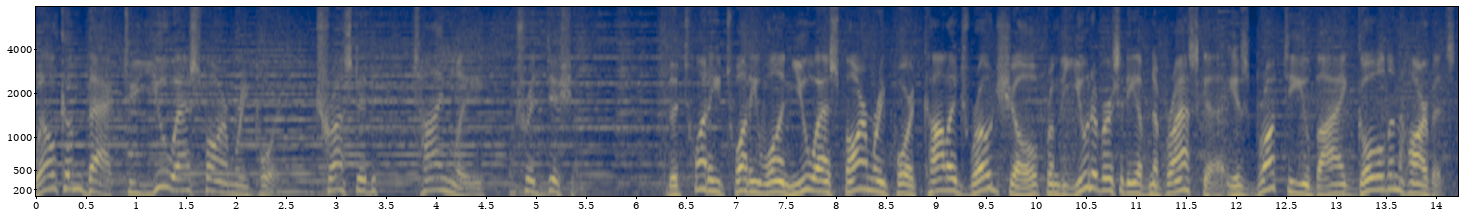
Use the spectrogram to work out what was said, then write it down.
Welcome back to U.S. Farm Report. Trusted, timely, tradition. The 2021 U.S. Farm Report College Roadshow from the University of Nebraska is brought to you by Golden Harvest.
